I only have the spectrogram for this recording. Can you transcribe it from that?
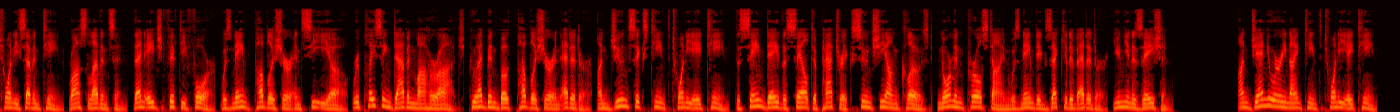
2017, Ross Levinsohn, then aged 54, was named publisher and CEO, replacing Davin Maharaj, who had been both publisher and editor. On June 16, 2018, the same day the sale to Patrick Soon-Shiong closed, Norman Pearlstine was named executive editor. Unionization, on January 19, 2018,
